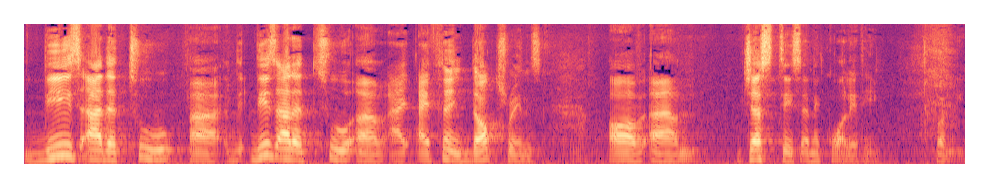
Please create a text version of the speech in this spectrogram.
these are the two uh, th- these are the two uh, I, I, think doctrines of um, justice and equality for me.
